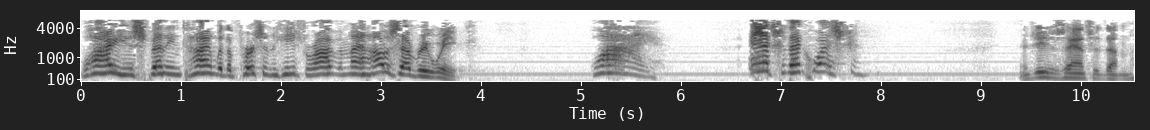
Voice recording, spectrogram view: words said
Why are you spending time with a person who keeps robbing my house every week? Why? Answer that question. And Jesus answered them,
